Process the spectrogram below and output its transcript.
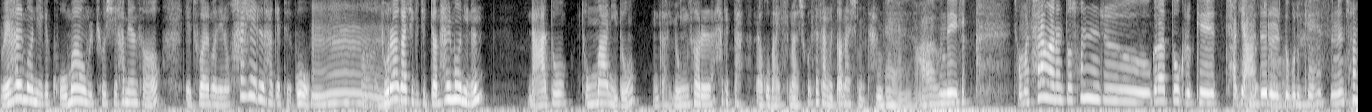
외할머니에게 고마움을 표시하면서 예, 두 할머니는 화해를 하게 되고 음. 어, 돌아가시기 직전 할머니는 나도 동만이도 그러니까 용서를 하겠다라고 말씀하시고 세상을 떠나십니다. 네. 아, 근데 이게 정말 사랑하는 또 손주가 또 그렇게 자기 아들을 그렇죠. 또 그렇게 했으면 참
